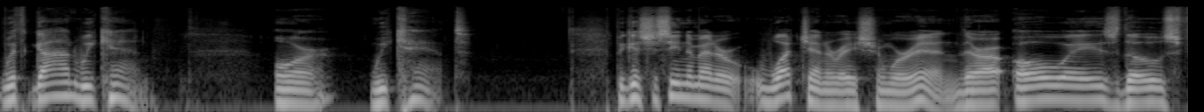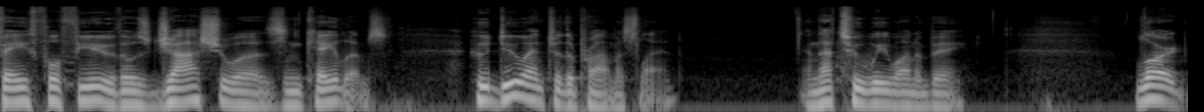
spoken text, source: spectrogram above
with God we can, or we can't? Because you see, no matter what generation we're in, there are always those faithful few, those Joshuas and Calebs, who do enter the promised land. And that's who we want to be. Lord,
